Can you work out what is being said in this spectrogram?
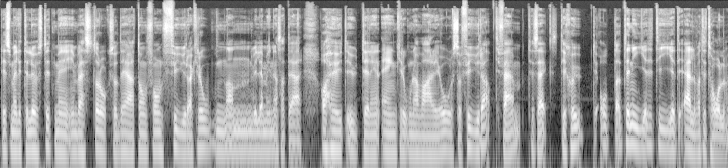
Det som är lite lustigt med Investor också det är att de från 4 kronan vill jag minnas att det är har höjt utdelningen en krona varje år så 4 till 5 till 6 till 7 till 8 till 9 till 10 till 11 till 12.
